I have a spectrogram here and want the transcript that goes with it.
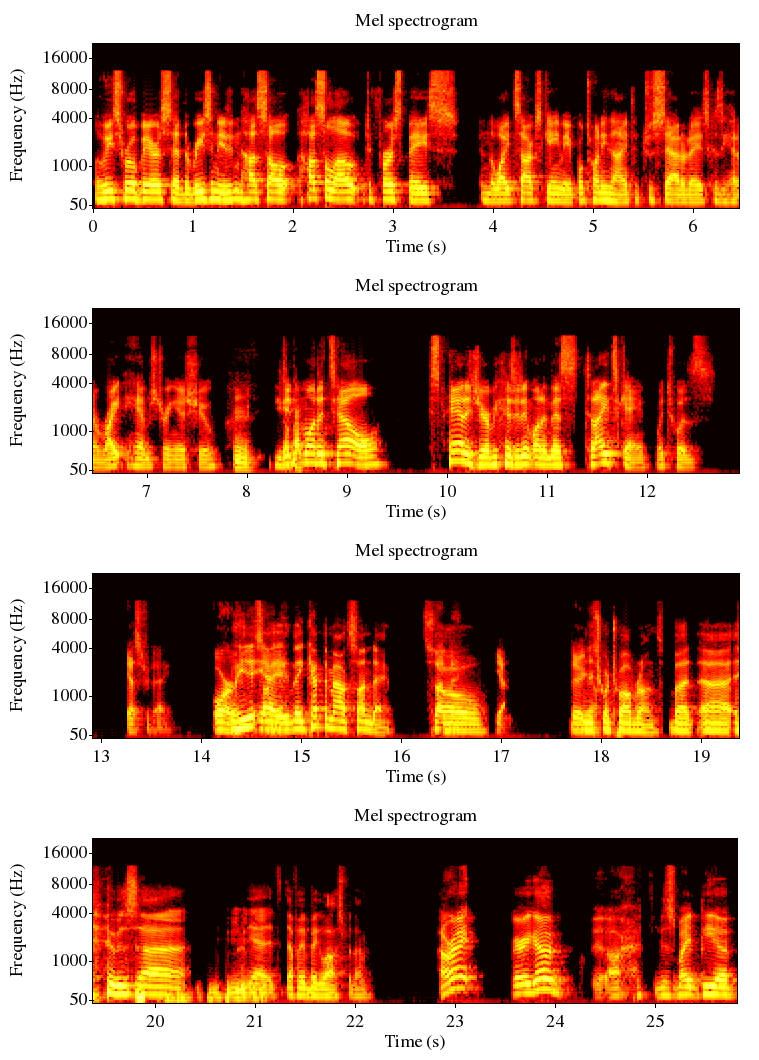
Luis Robert said the reason he didn't hustle hustle out to first base in the White Sox game April 29th, which was Saturday, is because he had a right hamstring issue. Hmm. He didn't Okay. want to tell his manager because he didn't want to miss tonight's game, which was yesterday. Or Well, he, yeah, they kept him out Sunday. So Sunday. Yeah. And they scored 12 runs. But uh, it was, uh, yeah, it's definitely a big loss for them. All right. Very good. Uh, this might be a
